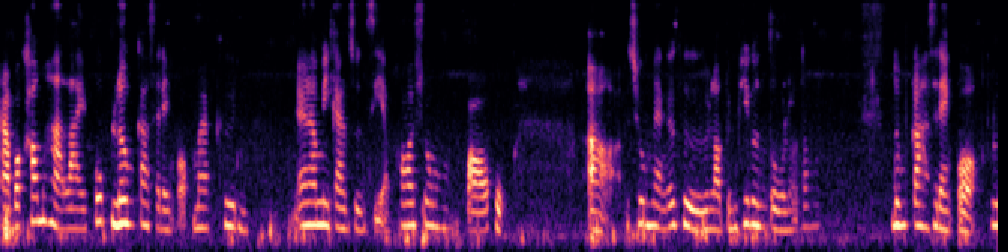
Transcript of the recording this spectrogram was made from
อะพอเข้ามหาลัยปุ๊บเริ่มการแสดงออกมากขึ้นแล้วมีการสูญเสียพ่อช่วงป .6 อ่าช่วงนั้นก็คือเราเป็นพี่คนโตเราต้องเริ่มกล้ารแสดงออกเรา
